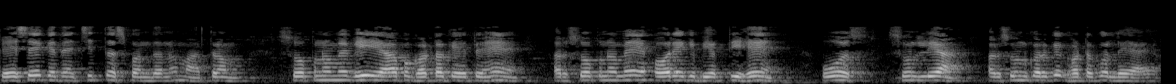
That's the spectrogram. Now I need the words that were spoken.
कैसे? कहते हैं, चित्त स्पंदन मात्रम। स्वप्न में भी आप घट कहते हैं और स्वप्न में और एक व्यक्ति है, वो सुन लिया और सुन करके घट को ले आया।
